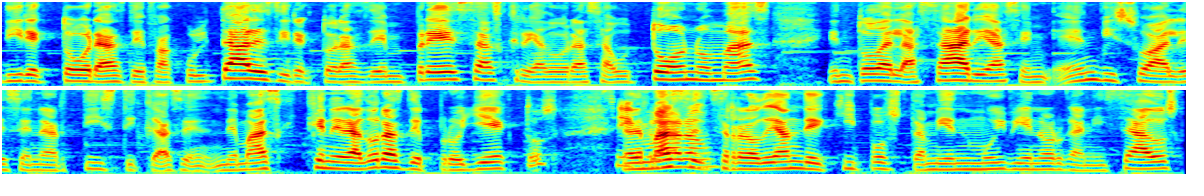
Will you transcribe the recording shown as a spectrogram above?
directoras de facultades, directoras de empresas, creadoras autónomas en todas las áreas, en, visuales, en artísticas, en demás, generadoras de proyectos. además se rodean de equipos también muy bien organizados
